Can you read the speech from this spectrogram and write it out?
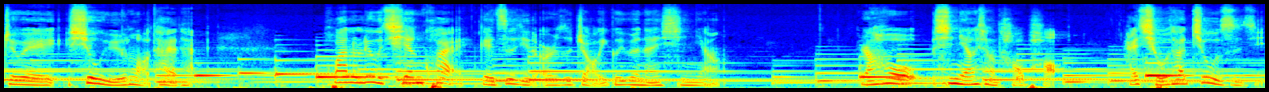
这位秀云老太太花了六千块给自己的儿子找一个越南新娘，然后新娘想逃跑，还求他救自己。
